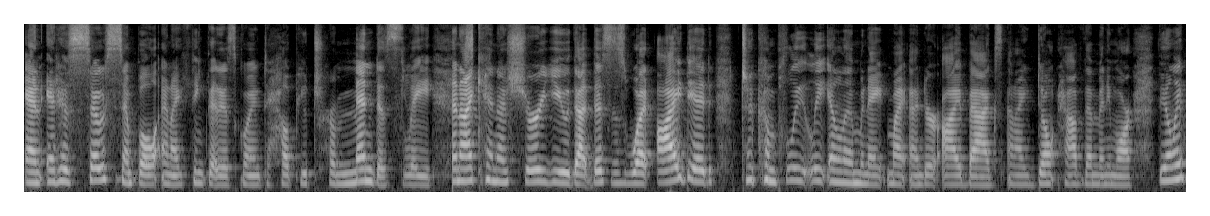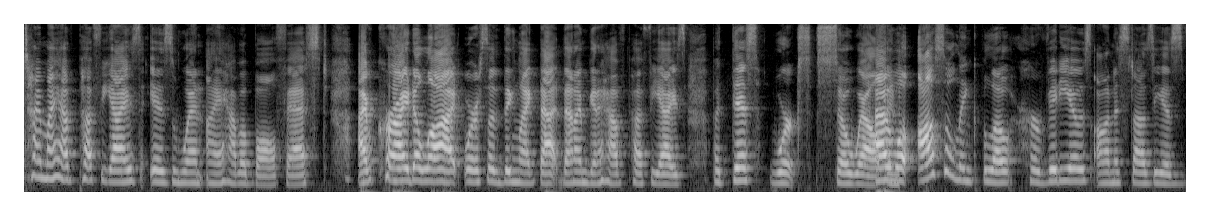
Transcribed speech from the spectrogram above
And it is so simple and I think that it's going to help you tremendously. And I can assure you that this is what I did to completely eliminate my under eye bags and I don't have them anymore. The only time I have puffy eyes is when I have a bawl fest. I've cried a lot or something like that, then I'm gonna have puffy eyes, but this works so well. I will also link below her videos, Anastasia's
